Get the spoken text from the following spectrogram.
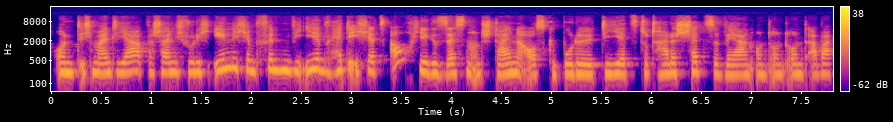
Und ich meinte, ja, wahrscheinlich würde ich ähnlich empfinden wie ihr, hätte ich jetzt auch hier gesessen und Steine ausgebuddelt, die jetzt totale Schätze wären und, und, und. Aber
